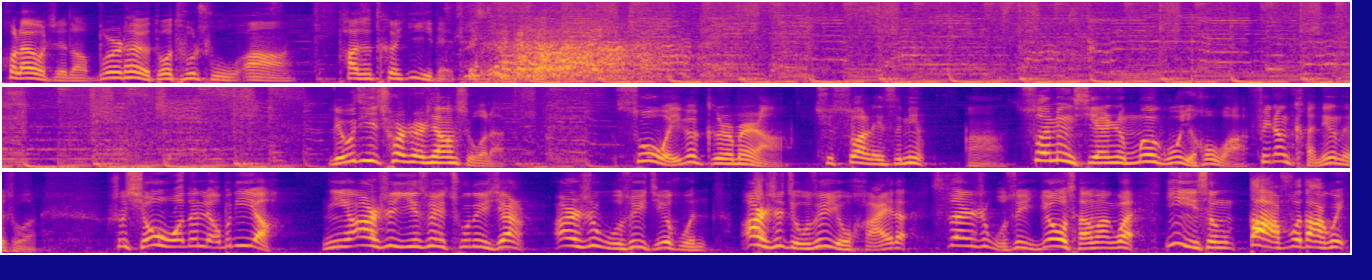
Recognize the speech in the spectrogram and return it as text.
后来我知道，不是她有多突出啊，她是特意的。刘记串串香说了，说我一个哥们儿啊，去算了一次命啊。算命先生摸骨以后啊，非常肯定的说，说小伙子了不地呀，你二十一岁处对象，二十五岁结婚，二十九岁有孩子，三十五岁腰缠万贯，一生大富大贵。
